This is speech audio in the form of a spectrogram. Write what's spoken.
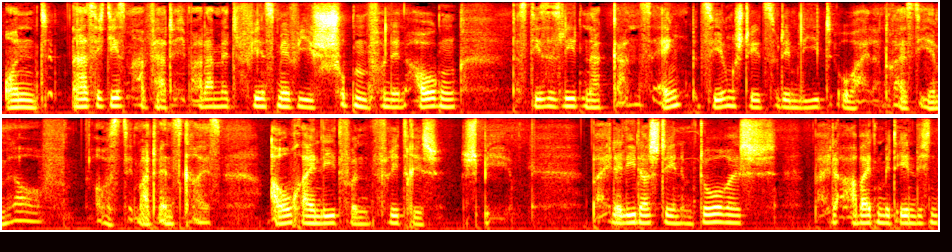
Und als ich diesmal fertig war damit, fiel es mir wie Schuppen von den Augen, dass dieses Lied in einer ganz engen Beziehung steht zu dem Lied O Heiland reißt die Himmel auf aus dem Adventskreis. Auch ein Lied von Friedrich Spee. Beide Lieder stehen im Dorisch, beide arbeiten mit ähnlichem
